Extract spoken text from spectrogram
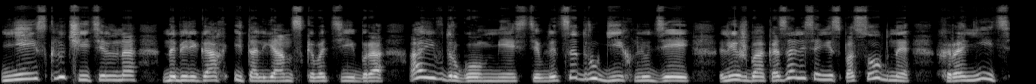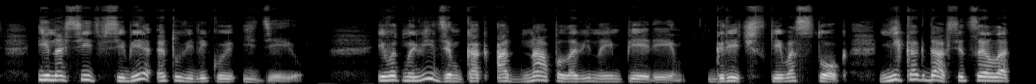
не исключительно на берегах итальянского Тибра, а и в другом месте, в лице других людей, лишь бы оказались они способны хранить и носить в себе эту великую идею. И вот мы видим, как одна половина империи — греческий Восток, никогда всецело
